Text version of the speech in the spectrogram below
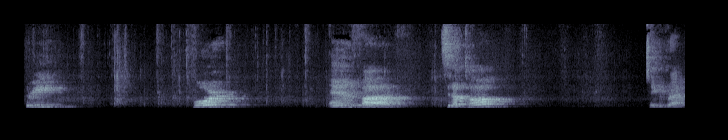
three, four, and five. Sit up tall. Take a breath.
